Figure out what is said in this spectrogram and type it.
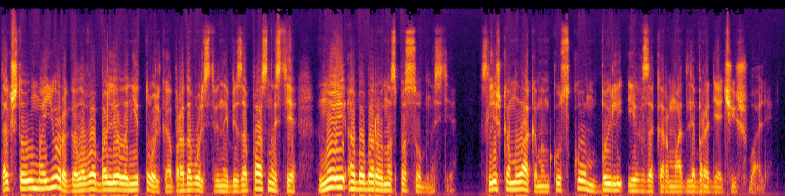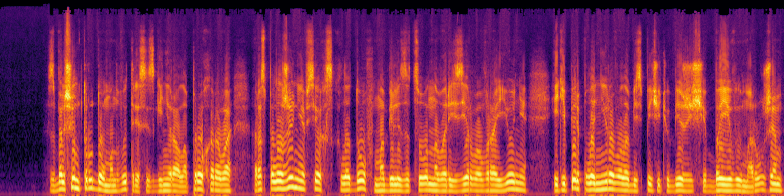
Так что у майора голова болела не только о продовольственной безопасности, но и об обороноспособности. Слишком лакомым куском были их закорма для бродячей швали. С большим трудом он вытряс из генерала Прохорова расположение всех складов мобилизационного резерва в районе и теперь планировал обеспечить убежище боевым оружием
